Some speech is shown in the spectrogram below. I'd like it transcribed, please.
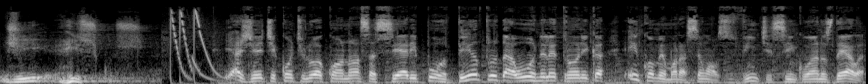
de riscos. E a gente continua com a nossa série Por Dentro da Urna Eletrônica, em comemoração aos 25 anos dela.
